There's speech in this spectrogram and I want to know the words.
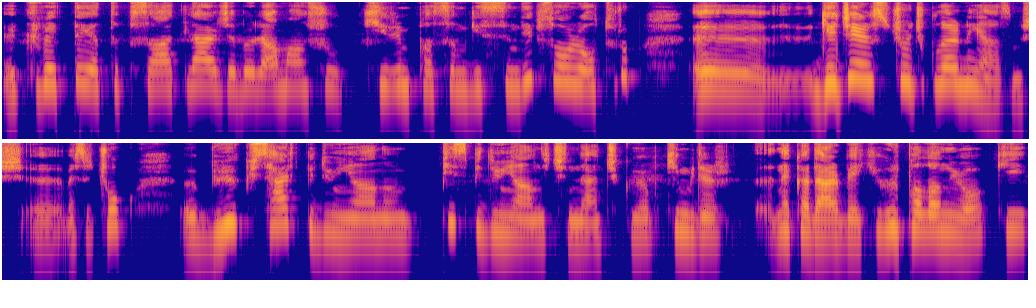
e, küvette yatıp saatlerce böyle aman şu kirim pasım gitsin deyip sonra oturup e, gece yarısı çocuklarını yazmış. E, mesela çok e, büyük sert bir dünyanın pis bir dünyanın içinden çıkıyor. Kim bilir e, ne kadar belki hırpalanıyor ki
